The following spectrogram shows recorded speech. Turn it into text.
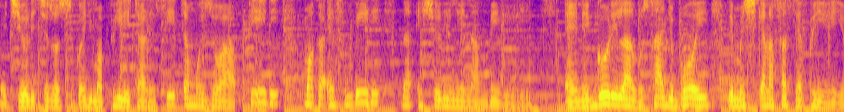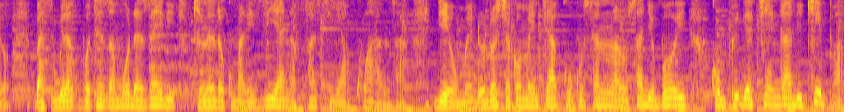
Mechi hiyo ilichezwa siku ya Jumapili tarehe sita mwezi wa pili mwaka elfu mbili na ishirini na mbili. E, ni goli la Lusajo Boy limeshika nafasi ya pili hiyo. Basi bila kupoteza muda zaidi, tunaenda kumalizia nafasi ya kwanza. Je, umedondosha komenti yako kuhusiana na Lusajo Boy kumpiga chenga hadi kipa?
